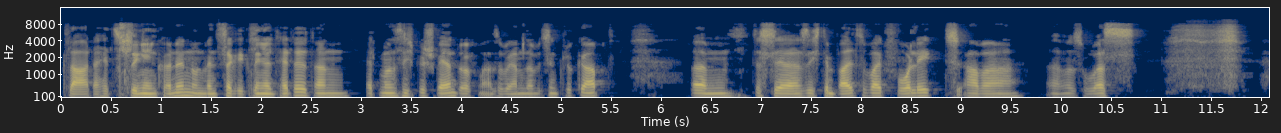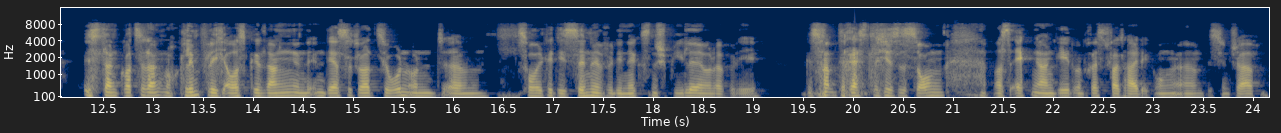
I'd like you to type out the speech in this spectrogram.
klar, da hätte es klingeln können und wenn es da geklingelt hätte, dann hätten wir uns nicht beschweren dürfen. Also wir haben da ein bisschen Glück gehabt, ähm, dass er sich den Ball so weit vorlegt, aber äh, sowas ist dann Gott sei Dank noch glimpflich ausgegangen in, in der Situation und ähm, sollte die Sinne für die nächsten Spiele oder für die gesamte restliche Saison, was Ecken angeht und Restverteidigung, äh, ein bisschen schärfen.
